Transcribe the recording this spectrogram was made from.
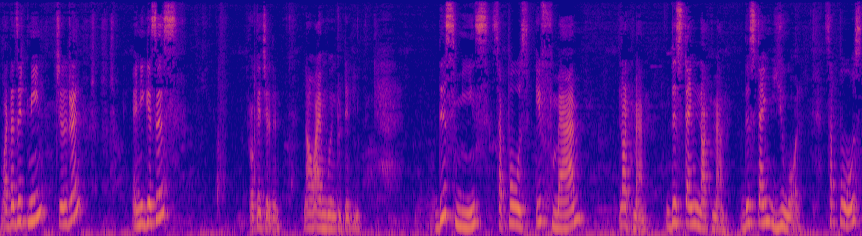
What does it mean children? Any guesses? Okay children. Now i am going to tell you. This means suppose if ma'am not ma'am this time not ma'am this time you all. Suppose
